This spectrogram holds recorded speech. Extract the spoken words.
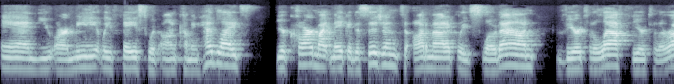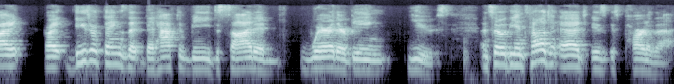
and you are immediately faced with oncoming headlights, your car might make a decision to automatically slow down, veer to the left, veer to the right, right? These are things that, that have to be decided where they're being used. And so the intelligent edge is, is part of that.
